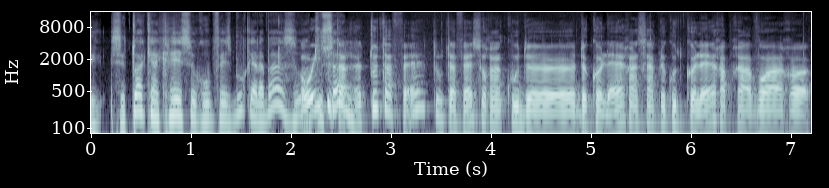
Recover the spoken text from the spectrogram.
Et c'est toi qui as créé ce groupe Facebook à la base ou Oui, tout tout, seul à, tout à fait, tout à fait, sur un coup de, de colère, un simple coup de colère, après avoir euh,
